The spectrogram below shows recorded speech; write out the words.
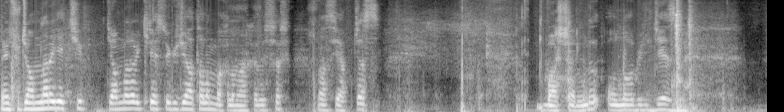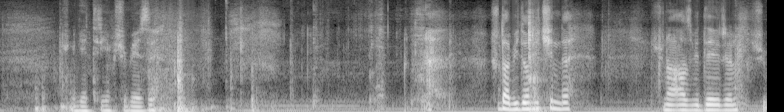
Ben şu camlara geçeyim. Camlara bir kireç sökücü atalım bakalım arkadaşlar. Nasıl yapacağız? Başarılı olabileceğiz mi? Şunu getireyim şu bezi. Şu da bidon içinde. Şuna az bir devirelim. Şu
